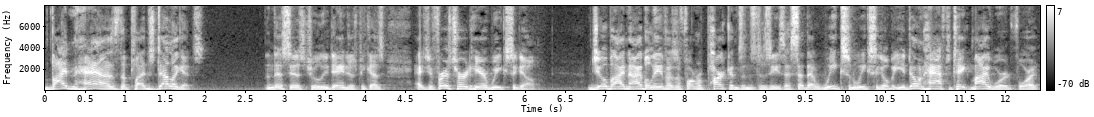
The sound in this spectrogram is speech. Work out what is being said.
Biden has the pledged delegates. And this is truly dangerous because, as you first heard here weeks ago, Joe Biden, I believe, has a form of Parkinson's disease. I said that weeks and weeks ago, but you don't have to take my word for it.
